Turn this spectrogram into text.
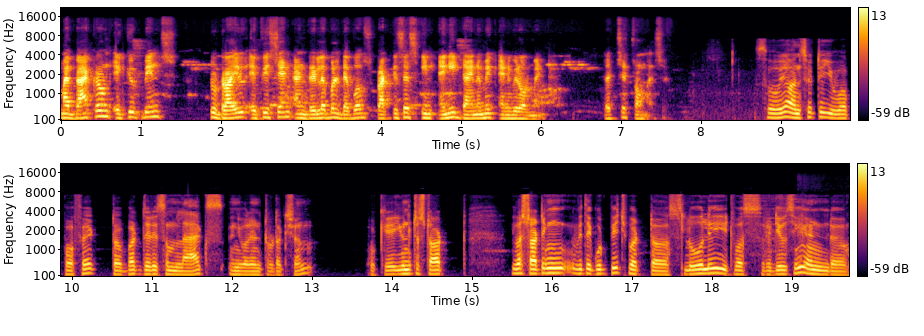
My background equipments to drive efficient and reliable DevOps practices in any dynamic environment. That's it from myself. So yeah, Ansiti, you were perfect, uh, but there is some lags in your introduction. Okay, you need to start. You are starting with a good pitch, but uh, slowly it was reducing, and uh,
